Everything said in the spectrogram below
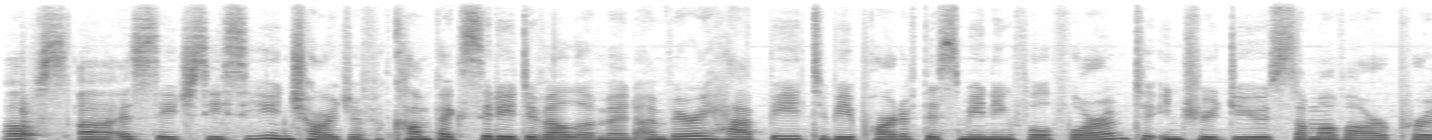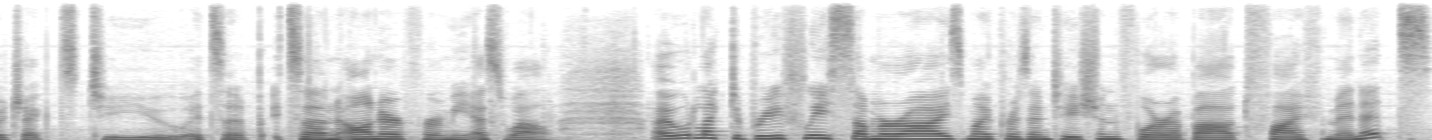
of uh, SHCC in charge of compact city development. I'm very happy to be part of this meaningful forum to introduce some of our projects to you. It's a it's an honor for me as well. I would like to briefly summarize my presentation for about five minutes.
